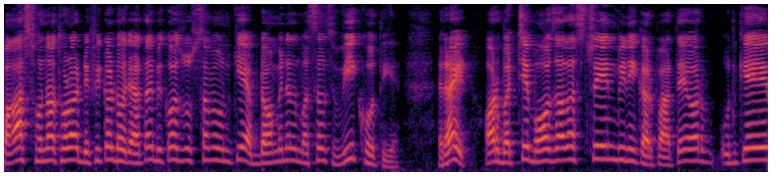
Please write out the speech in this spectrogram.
पास होना थोड़ा डिफ़िकल्ट हो जाता है बिकॉज़ उस समय उनकी एब्डोमिनल मसल्स वीक होती है राइट right? और बच्चे बहुत ज़्यादा स्ट्रेन भी नहीं कर पाते और उनके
